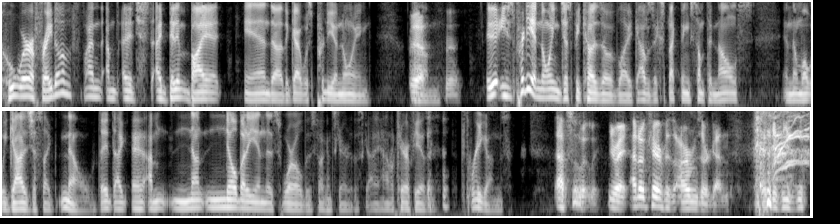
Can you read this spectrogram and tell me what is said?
who we're afraid of. I'm, I'm I just I didn't buy it, and uh, the guy was pretty annoying. Yeah. Um, yeah. It- He's pretty annoying just because of like I was expecting something else, and then what we got is just like no, they, I, I'm not. Nobody in this world is fucking scared of this guy. I don't care if he has like, three guns. Absolutely. You're right. I don't care if his arms are guns. Like if he's just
